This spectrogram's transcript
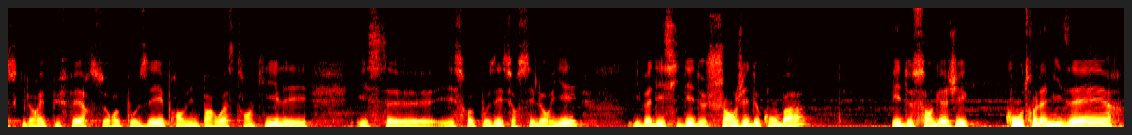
ce qu'il aurait pu faire, se reposer, prendre une paroisse tranquille et, et se, reposer sur ses lauriers, il va décider de changer de combat et de s'engager contre la misère,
